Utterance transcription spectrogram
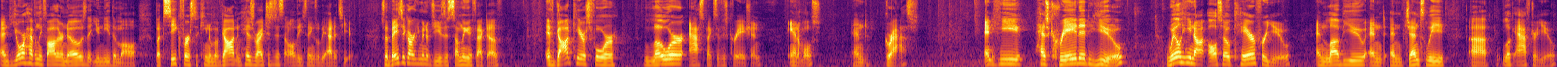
and your heavenly Father knows that you need them all. But seek first the kingdom of God and his righteousness, and all these things will be added to you. So, basic argument of Jesus, something the effect of if God cares for lower aspects of his creation, animals and grass, and he has created you, will he not also care for you and love you and, and gently uh, look after you?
